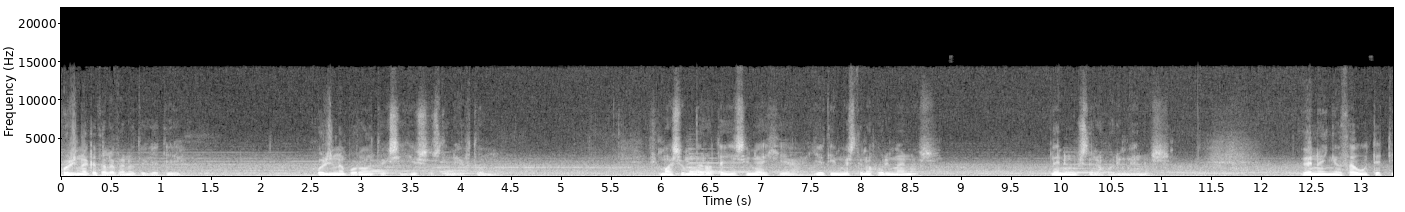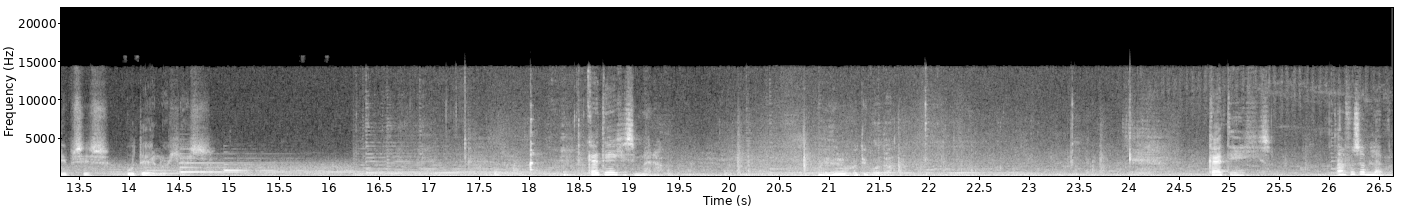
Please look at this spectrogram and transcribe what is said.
Χωρίς να καταλαβαίνω το γιατί. Χωρίς να μπορώ να το εξηγήσω στον εαυτό μου. Θυμάσαι μου με ρώταγες συνέχεια γιατί είμαι στεναχωρημένος. Δεν ήμουν στεναχωρημένος. Δεν ένιωθα ούτε τύψεις, ούτε ενοχές. Κάτι έχεις σήμερα. Όχι, δεν έχω τίποτα. Κάτι έχεις. Αφού σε βλέπω.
